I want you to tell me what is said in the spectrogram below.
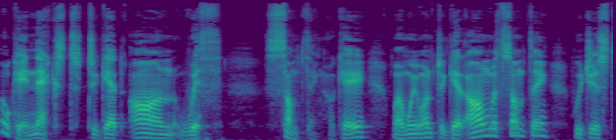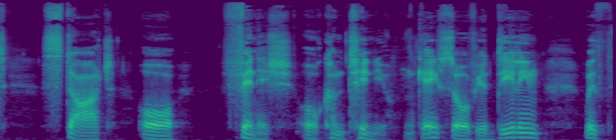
Okay, next, to get on with something. Okay, when we want to get on with something, we just start or finish or continue. Okay, so if you're dealing with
